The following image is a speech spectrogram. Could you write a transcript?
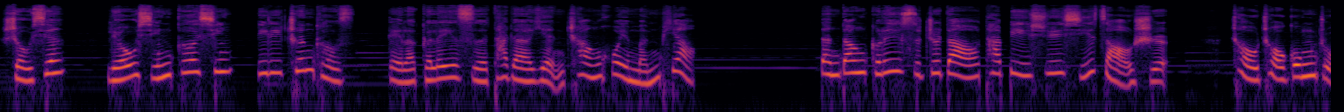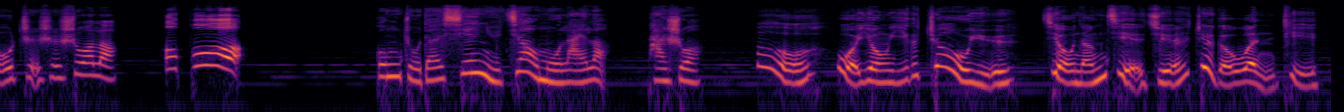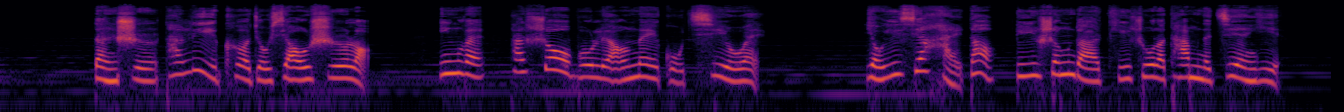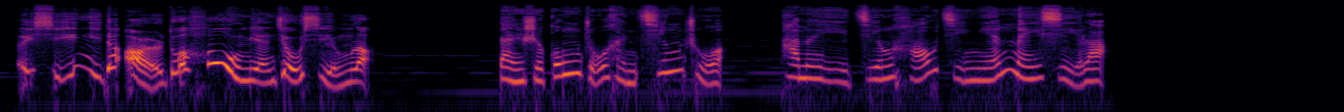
首先，流行歌星 Billy c h i n k o s 给了格蕾丝他的演唱会门票，但当格蕾丝知道她必须洗澡时，臭臭公主只是说了：“哦不！”公主的仙女教母来了，她说：“哦，我用一个咒语就能解决这个问题。”但是她立刻就消失了，因为她受不了那股气味。有一些海盗低声地提出了他们的建议。洗你的耳朵后面就行了。但是公主很清楚，他们已经好几年没洗了。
